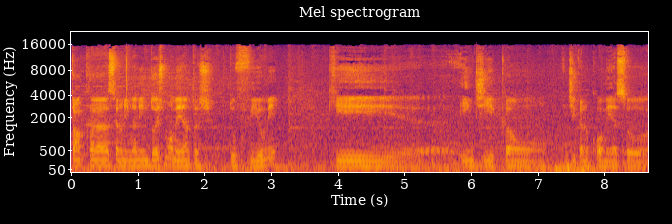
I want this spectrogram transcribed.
toca, se não me engano, em dois momentos do filme que indicam indica no começo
